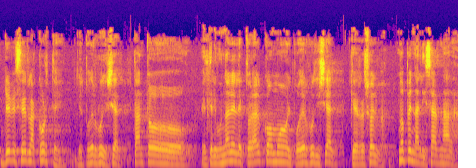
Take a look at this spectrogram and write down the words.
debe ser la Corte del Poder Judicial, tanto el Tribunal Electoral como el Poder Judicial, que resuelva, no penalizar nada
